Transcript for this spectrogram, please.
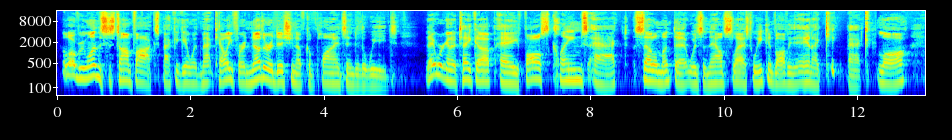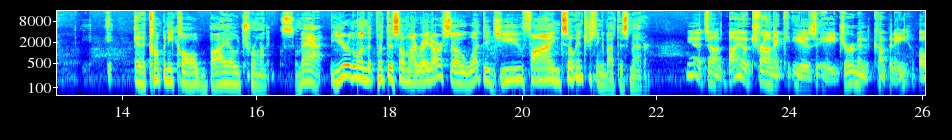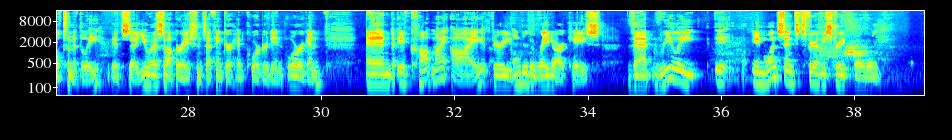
Hello, everyone. This is Tom Fox back again with Matt Kelly for another edition of Compliance Into the Weeds. Today, we're going to take up a False Claims Act settlement that was announced last week involving the anti kickback law in a company called Biotroniks. Matt, you're the one that put this on my radar. So, what did you find so interesting about this matter? Yeah, Tom. Biotronik is a German company, ultimately. Its uh, U.S. operations, I think, are headquartered in Oregon. And it caught my eye, very under the radar case, that really, in one sense, it's fairly straightforward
